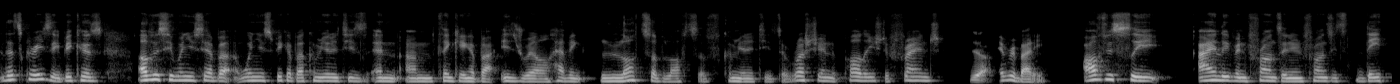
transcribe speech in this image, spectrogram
That's crazy because obviously when you say about when you speak about communities and I'm thinking about Israel having lots of lots of communities, the Russian, the Polish, the French, yeah. everybody. Obviously i live in france and in france it's they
